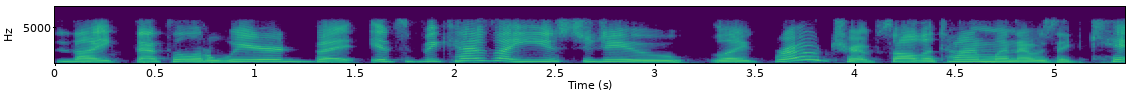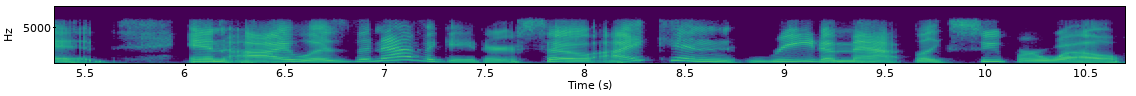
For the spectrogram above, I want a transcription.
like that's a little weird, but it's because I used to do like road trips all the time when I was a kid, and I was the navigator, so I can read a map like super well.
